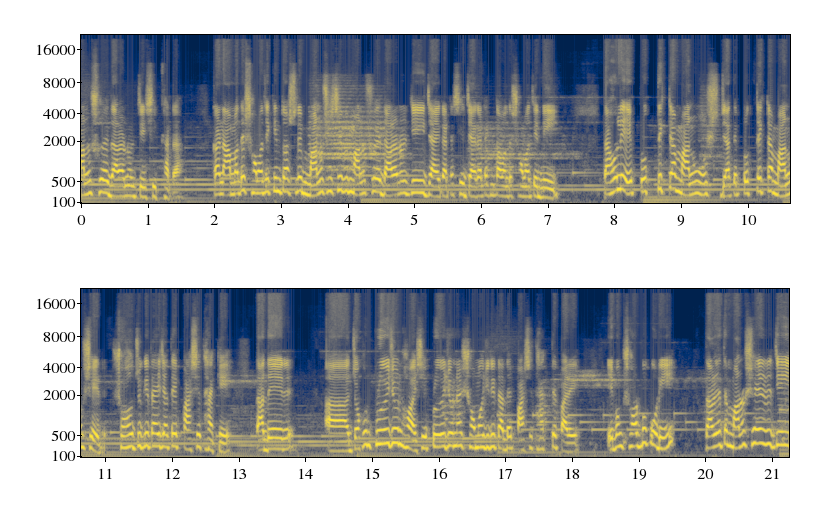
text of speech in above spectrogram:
মানুষ হয়ে দাঁড়ানোর যে শিক্ষাটা। কারণ আমাদের সমাজে কিন্তু আসলে মানুষ হিসেবে মানুষ হয়ে দাঁড়ানোর যে জায়গাটা, সেই জায়গাটা কিন্তু আমাদের সমাজে নেই। তাহলে প্রত্যেকটা মানুষ যাতে প্রত্যেকটা মানুষের সহযোগিতায় যাতে পাশে থাকে, তাদের যখন প্রয়োজন হয়, সেই প্রয়োজনের সময় যদি তাদের পাশে থাকতে পারে এবং সর্বোপরি তারা যাতে মানুষের যেই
